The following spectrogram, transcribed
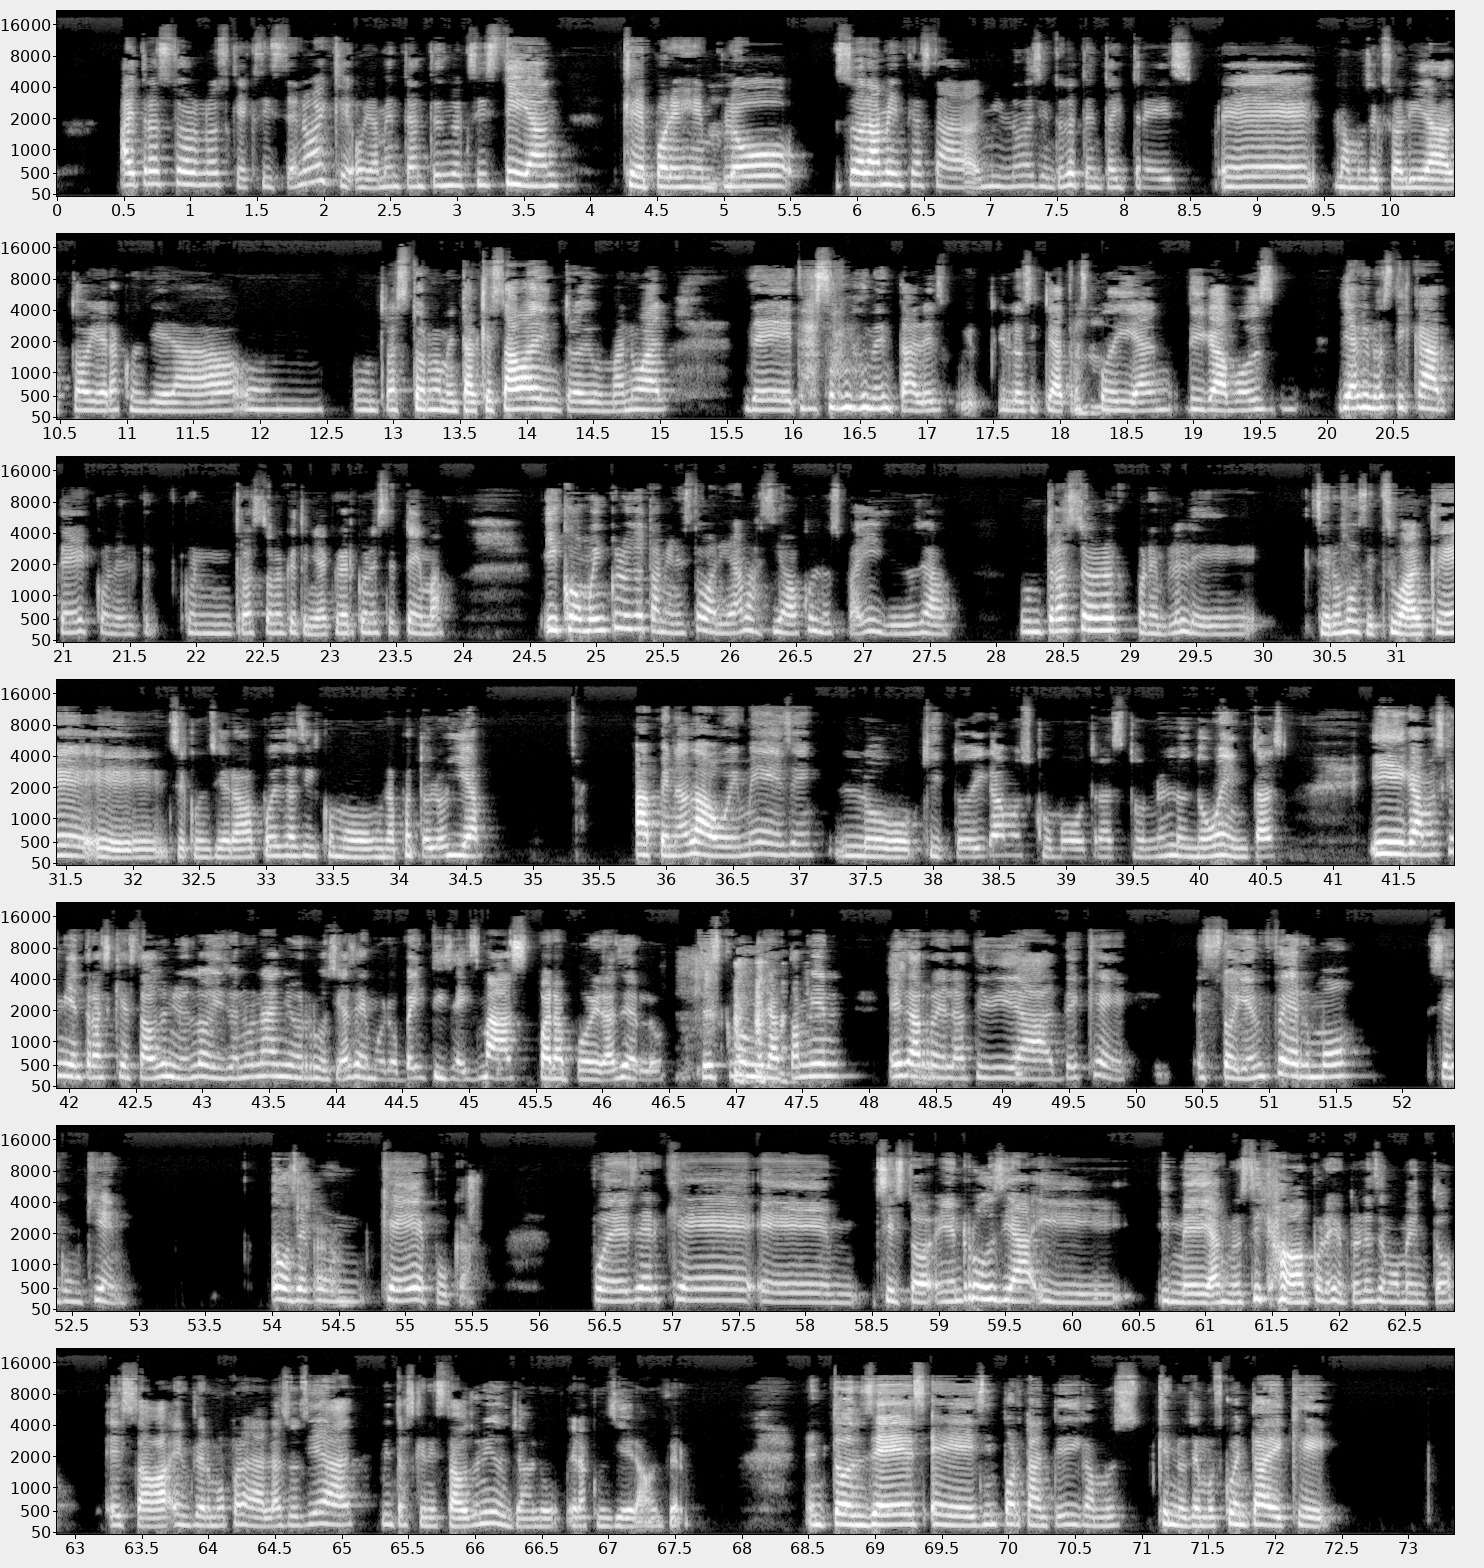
hay trastornos que existen hoy, que obviamente antes no existían, que por ejemplo solamente hasta 1973 eh, la homosexualidad todavía era considerada un, un trastorno mental que estaba dentro de un manual de trastornos mentales y los psiquiatras podían, digamos, diagnosticarte con, el, con un trastorno que tenía que ver con este tema. Y como incluso también esto varía demasiado con los países, o sea, un trastorno, por ejemplo, el de ser homosexual, que eh, se considera pues así como una patología, apenas la OMS lo quitó, digamos, como trastorno en los noventas, y digamos que mientras que Estados Unidos lo hizo en un año, Rusia se demoró 26 más para poder hacerlo. Entonces, como mirar también esa relatividad de que estoy enfermo según quién o según qué época. Puede ser que eh, si estoy en Rusia y, y me diagnosticaban, por ejemplo, en ese momento estaba enfermo para la sociedad, mientras que en Estados Unidos ya no era considerado enfermo. Entonces, eh, es importante, digamos, que nos demos cuenta de que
